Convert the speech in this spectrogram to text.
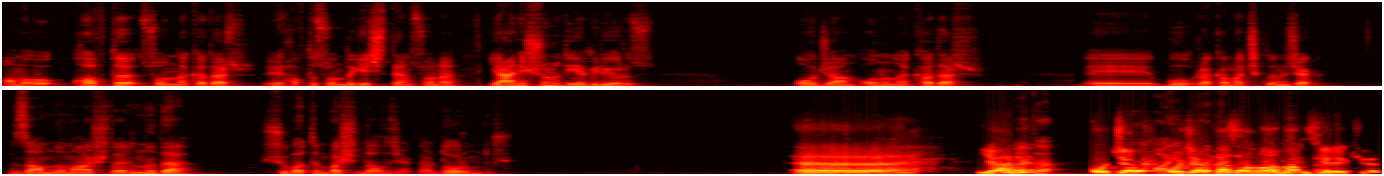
Ama o hafta sonuna kadar, e, hafta sonunda geçtikten sonra yani şunu diyebiliyoruz. Ocağın 10'una kadar e, bu rakam açıklanacak. Zamlı maaşlarını da Şubat'ın başında alacaklar. Doğru mudur? E, yani Ya da Ocak, o Ocak'ta zamlı almamız tamamlayacaklar. gerekiyor.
